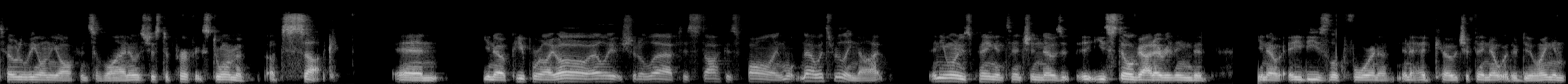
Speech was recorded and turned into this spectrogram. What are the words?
totally on the offensive line. It was just a perfect storm of, of suck. And, you know, people were like, oh, Elliott should have left. His stock is falling. Well, no, it's really not. Anyone who's paying attention knows that he's still got everything that, you know, ADs look for in a, in a head coach if they know what they're doing. And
